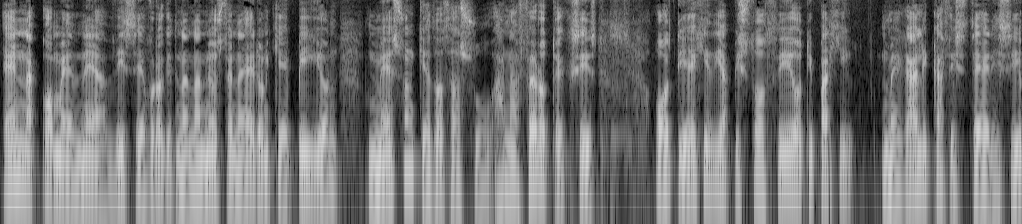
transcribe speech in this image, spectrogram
1,9 δις ευρώ για την ανανέωση των αέριων και επίγειων μέσων. Και εδώ θα σου αναφέρω το εξής ότι έχει διαπιστωθεί ότι υπάρχει μεγάλη καθυστέρηση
